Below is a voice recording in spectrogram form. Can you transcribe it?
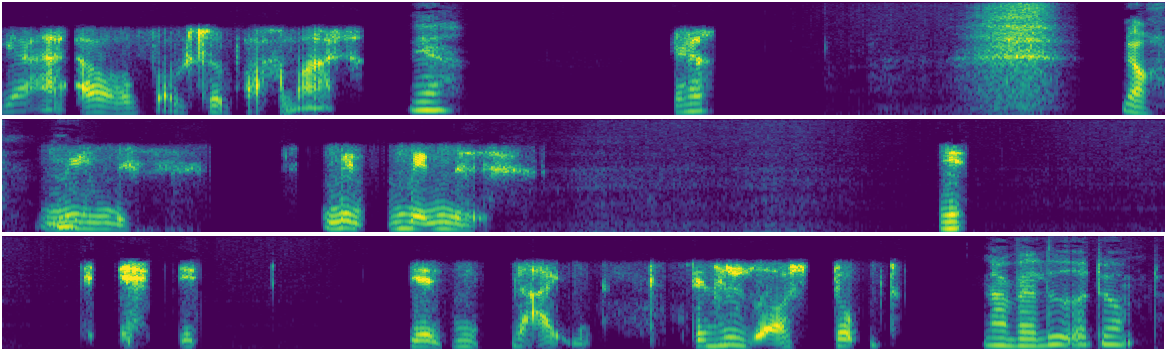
Jeg er opvokset på Amager, Ja. Ja. Nå, men, men, men øh, ja, ja, nej, det lyder også dumt. Nå, hvad lyder dumt?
